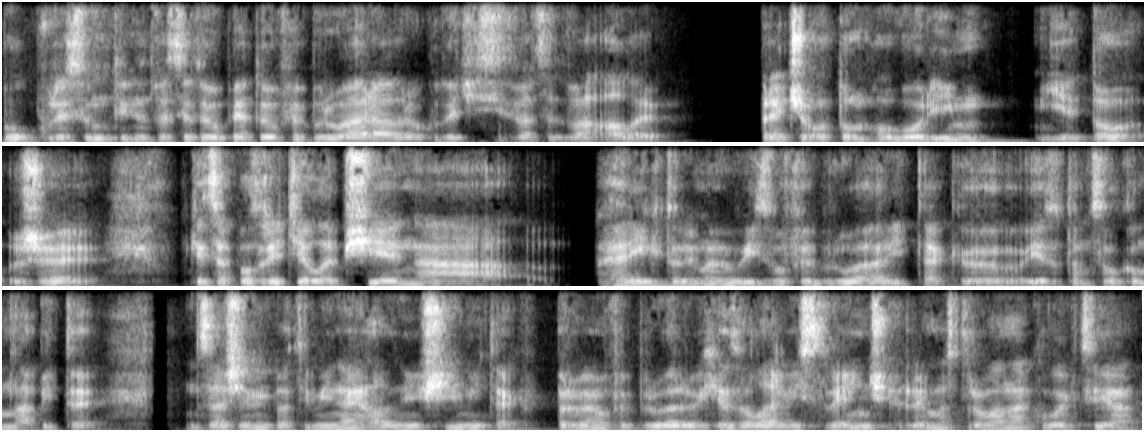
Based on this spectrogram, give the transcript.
bol presunutý na 25. februára roku 2022, ale prečo o tom hovorím, je to, že keď sa pozriete lepšie na hry, ktoré majú výsť vo februári, tak e, je to tam celkom nabité. Začnem iba tými najhlavnejšími, tak 1. februára vychádza Live is Strange, remastrovaná kolekcia,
